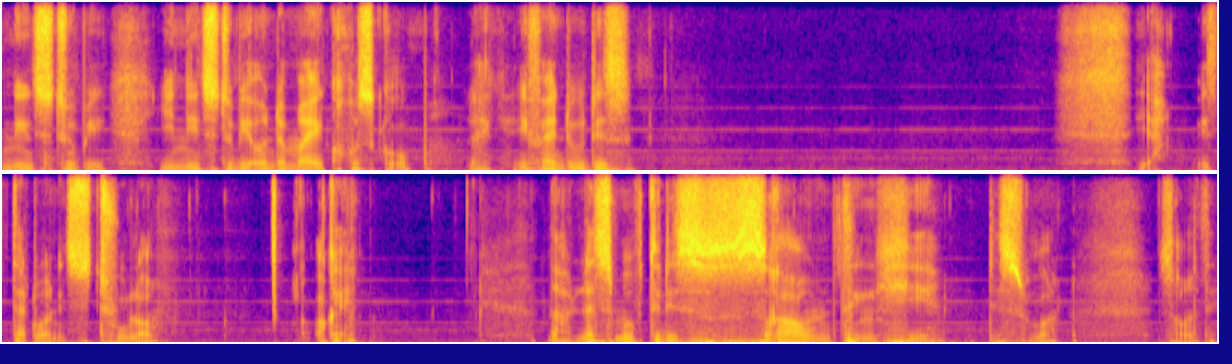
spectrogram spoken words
needs to be it needs to be the microscope. Like if I do this yeah it's that one it's too long. Okay. Now let's move to this round thing here. This one something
